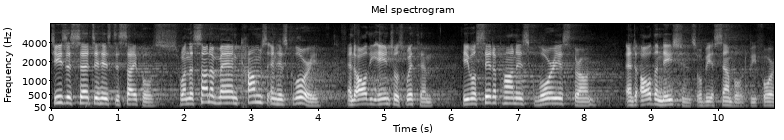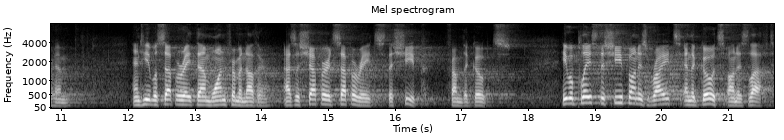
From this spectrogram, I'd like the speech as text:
Jesus said to his disciples, When the Son of Man comes in his glory, and all the angels with him, he will sit upon his glorious throne, and all the nations will be assembled before him. And he will separate them one from another, as a shepherd separates the sheep from the goats. He will place the sheep on his right and the goats on his left.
